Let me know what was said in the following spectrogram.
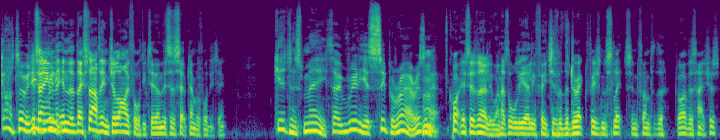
God, so it it's is only in, really- the, in the, they started in July 42, and this is September 42. Goodness me. So it really is super rare, isn't it? Quite, it's an early one. Has all the early features with the direct vision slits in front of the driver's hatches.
